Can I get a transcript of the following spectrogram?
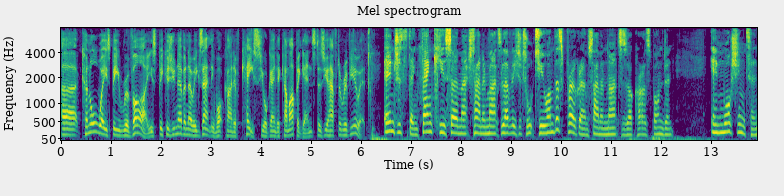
uh, can always be revised because you never know exactly what kind of case you're going to come up against as you have to review it. Interesting. Thank you so much, Simon Marks. Lovely to talk to you on this program. Simon Marks is our correspondent in Washington.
